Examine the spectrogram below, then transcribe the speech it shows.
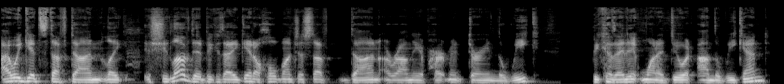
I would get stuff done. Like she loved it because I get a whole bunch of stuff done around the apartment during the week because I didn't want to do it on the weekend.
